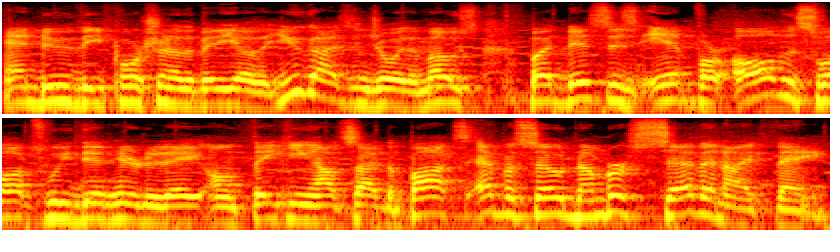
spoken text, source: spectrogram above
and do the portion of the video that you guys enjoy the most. But this is it for all the swaps we did here today on Thinking Outside the Box, episode number 7, I think.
